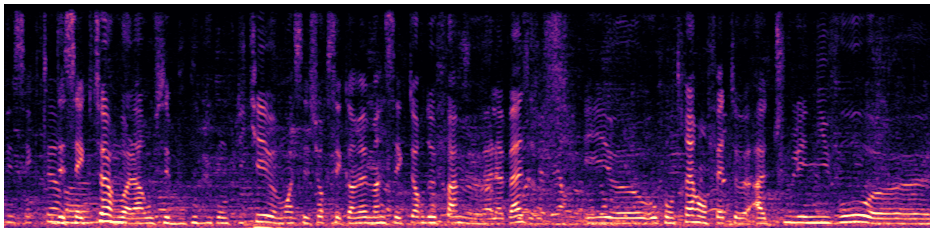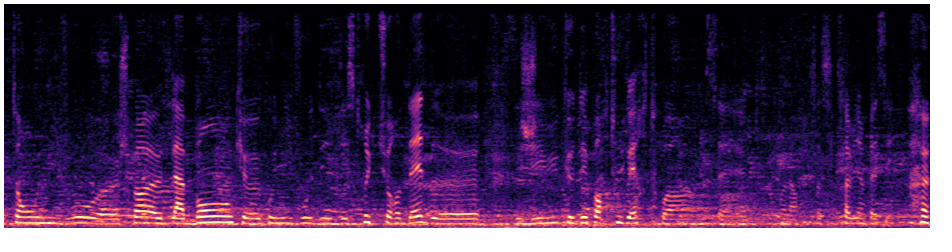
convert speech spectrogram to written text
des secteurs, des secteurs voilà, où c'est beaucoup plus compliqué. Moi, c'est sûr que c'est quand même un secteur de femmes à la base. Et au contraire, en fait, à tous les niveaux, tant au niveau je sais pas, de la banque qu'au niveau des, structures d'aide, j'ai eu que des portes ouvertes. Quoi. Voilà, ça s'est très bien passé.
